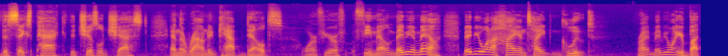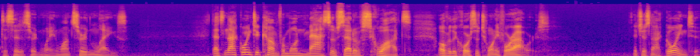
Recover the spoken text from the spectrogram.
the six pack, the chiseled chest, and the rounded cap delts, or if you're a female, maybe a male, maybe you want a high and tight glute, right? Maybe you want your butt to sit a certain way and want certain legs. That's not going to come from one massive set of squats over the course of 24 hours. It's just not going to.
